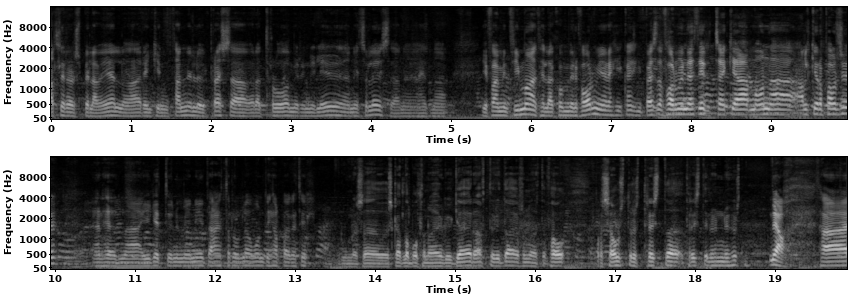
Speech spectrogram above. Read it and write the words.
allir eru að spila vel og það er enginn þannilegu pressa að vera að tróða mér inn í liðið eða neitt svo leiðist, þannig að hérna, ég fæ mín tíma til að koma mér í form, ég er ekki kannski besta formin eftir, tekja mána algjör á pásu en hérna, ég get unni mér nýta hægt og rólega og vonandi hjálpa eitthvað til. Rúna sagði að skallaboltan á einhverju gæðir aftur í dag, svona þetta fá bara sjálfströst treysta treystinu henni í höstum. Já, það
